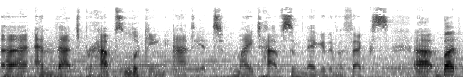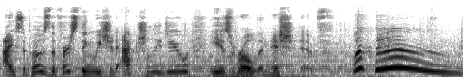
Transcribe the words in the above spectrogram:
uh, and that perhaps looking at it might have some negative effects. Uh, but I suppose the first thing we should actually do is roll initiative. Woohoo!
